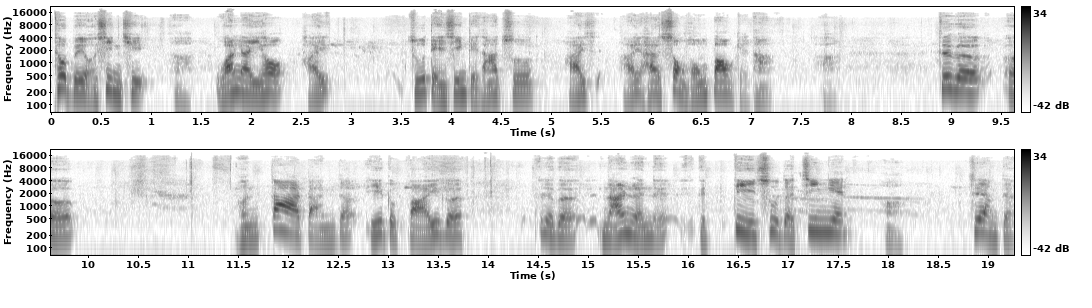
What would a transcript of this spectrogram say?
特别有兴趣啊。完了以后还煮点心给他吃，还还还送红包给他啊。这个呃，很大胆的一个把一个那个男人的一个第一次的经验啊，这样的。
